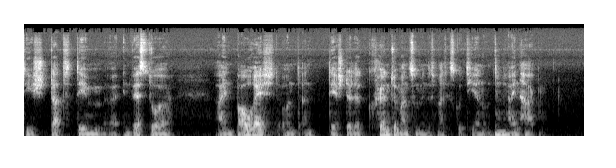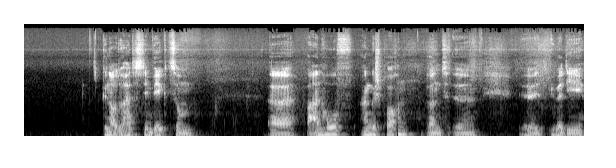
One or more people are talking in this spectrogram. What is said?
die Stadt dem äh, Investor ein Baurecht und an der Stelle könnte man zumindest mal diskutieren und einhaken. Genau, du hattest den Weg zum äh, Bahnhof angesprochen und äh, äh, über die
